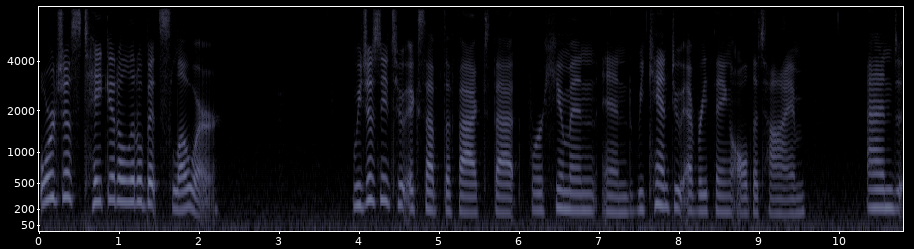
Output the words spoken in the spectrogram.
or just take it a little bit slower. We just need to accept the fact that we're human and we can't do everything all the time. And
